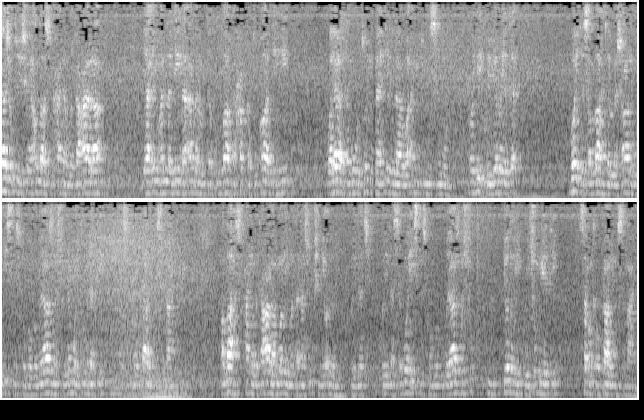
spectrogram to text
تجد شيء الله سبحانه وتعالى. يا أيها الذين آمنوا اتقوا الله حق تقاته ولا تموتن إلا وأنتم مسلمون. وذيك الجرية بويت الله جل شأنه إسمسك وبغبيازن في نمو تمرك الله سبحانه وتعالى مولي مدى نسوكشن يؤذن ويدس ويدا سبوي إسمسك وبغبيازن في يؤذن في جمرية سمك وقال المسلمين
